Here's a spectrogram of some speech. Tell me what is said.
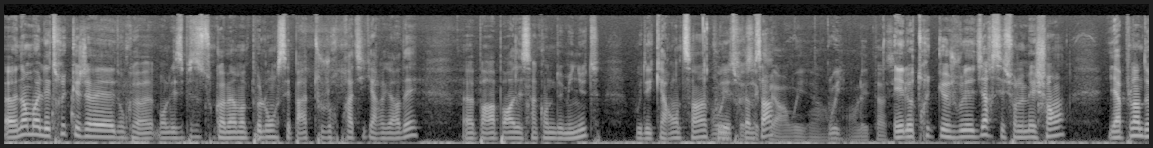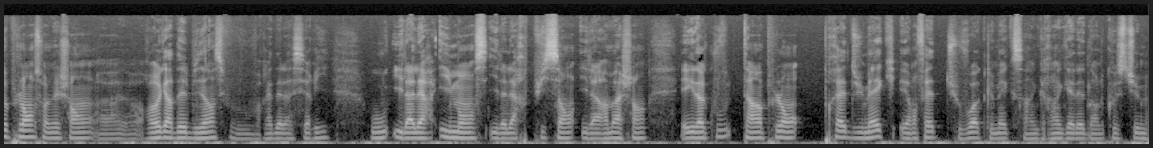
Non, moi les trucs que j'avais, donc bon, les épisodes sont quand même un peu longs, c'est pas toujours pratique à regarder par rapport à des 52 minutes ou des 45 ou Oui, des trucs comme ça. oui. en- Oui. En Et le truc que je voulais dire, c'est sur le méchant. Il y a plein de plans sur le méchant. euh, regardez bien si vous regardez la série où il a l'air immense, il a l'air puissant, il a l'air machin. Et d'un coup, t'as un plan près du mec et en fait, tu vois que le mec c'est un gringalet dans le costume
